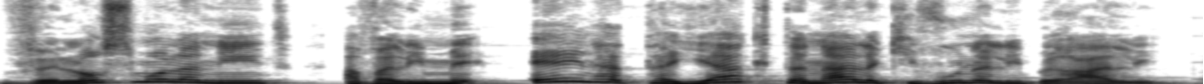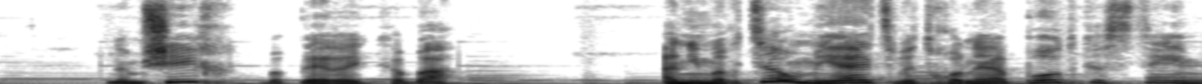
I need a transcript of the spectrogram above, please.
ולא שמאלנית, אבל עם מעין הטיה קטנה לכיוון הליברלי. נמשיך בפרק הבא. אני מרצה ומייעץ בתכוני הפודקאסטים,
